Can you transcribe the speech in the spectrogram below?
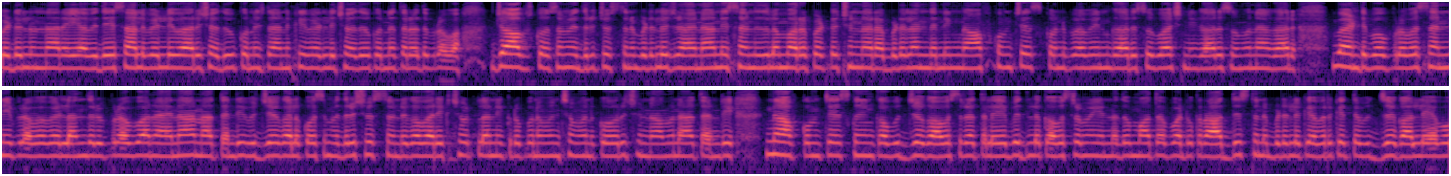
బిడ్డలు ఉన్నారయ్యా విదేశాలు వెళ్ళి వారు చదువుకునే దానికి వెళ్ళి చదువుకున్న తర్వాత ప్రభా జాబ్స్ కోసం ఎదురు చూస్తున్న బిడ్డలు ఆయన నీ సన్నిధిలో మొరపెట్టుచున్నారు. ఆ బిడ్డలందరినీ జ్ఞాపకం చేసుకోండి. ప్రవీణ్ గారు సుభాష్ని గారు సుమన గారు బంటి బాబు ప్రభా సన్ని ప్రభ వీళ్ళందరూ ప్రభా నాయన నా తండ్రి ఉద్యోగాల కోసం ఎదురు చూస్తుండగా వారికి చోట్ల నీ కృపను ఉంచమని కోరుచున్నాము. నా తండ్రి జ్ఞాపకం చేసుకుని ఇంకా ఉద్యోగ అవసరతలు ఏ బిడ్డలకు అవసరమై ఉన్నదో మాతో పాటు ప్రార్థిస్తున్న బిడ్డలకు ఎవరికైతే ఉద్యోగాలు లేవో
